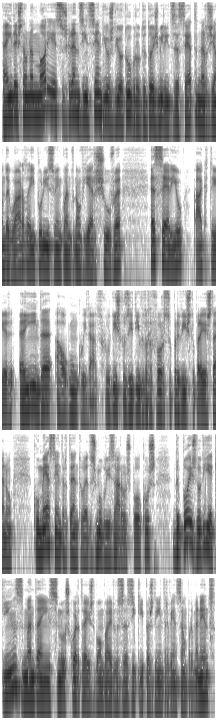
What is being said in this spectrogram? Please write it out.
Ainda estão na memória esses grandes incêndios de outubro de 2017 na região da Guarda e, por isso, enquanto não vier chuva, a sério, há que ter ainda algum cuidado. O dispositivo de reforço previsto para este ano começa, entretanto, a desmobilizar aos poucos. Depois do dia 15, mantêm-se nos quartéis de bombeiros as equipas de intervenção permanente.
